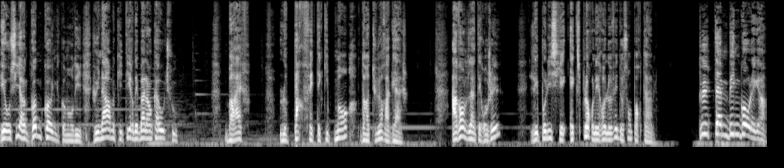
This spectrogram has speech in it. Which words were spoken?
Et aussi un gomme-cogne, comme on dit, une arme qui tire des balles en caoutchouc. Bref, le parfait équipement d'un tueur à gages. Avant de l'interroger, les policiers explorent les relevés de son portable. Putain bingo, les gars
